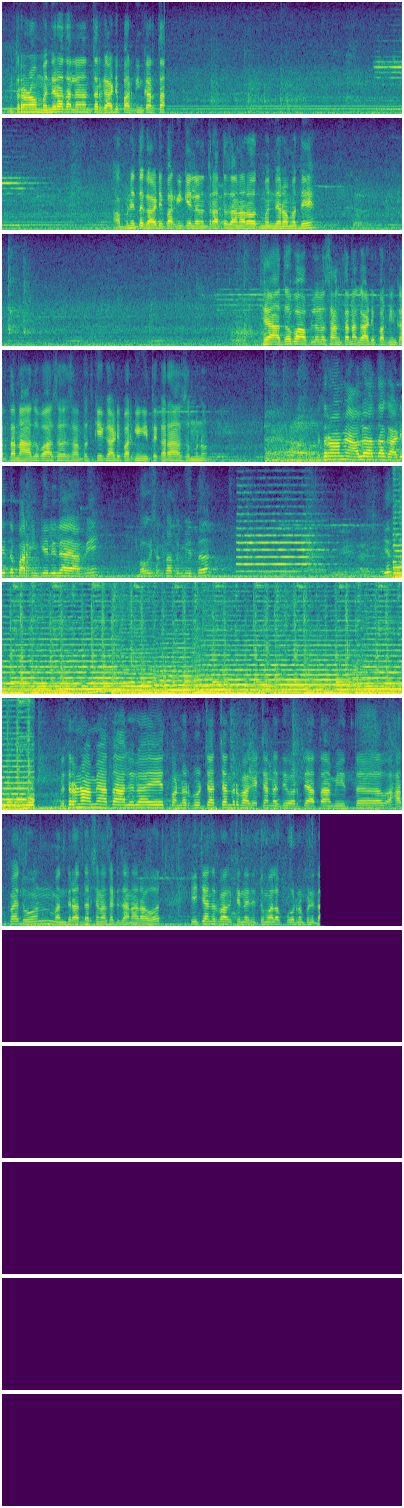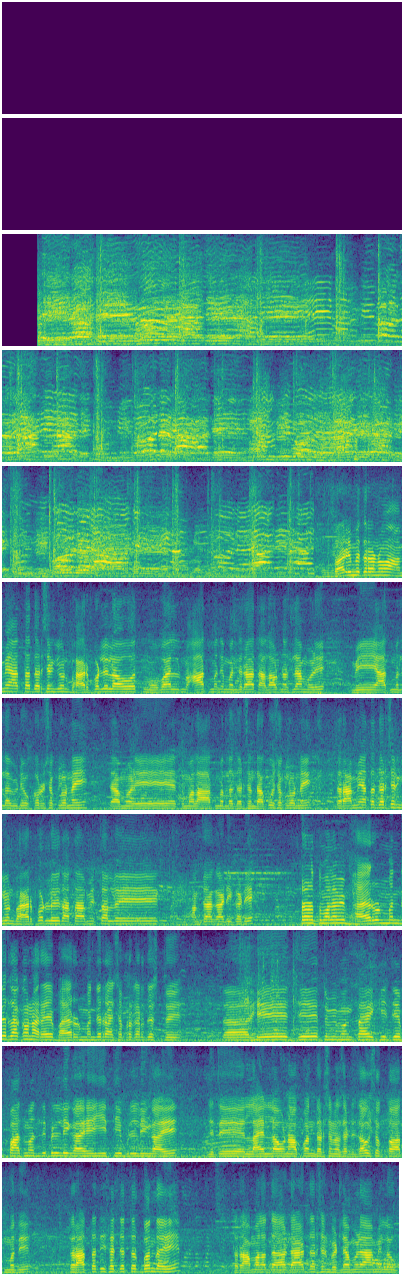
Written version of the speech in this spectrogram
मित्रांनो मंदिरात आल्यानंतर गाडी पार्किंग करता आपण इथं गाडी पार्किंग केल्यानंतर आता जाणार आहोत मंदिरामध्ये. हे आजोबा आपल्याला सांगताना गाडी पार्किंग करताना आजोबा असं सांगतात की गाडी पार्किंग इथे करा असं म्हणून. मित्रांनो आम्ही आलो आता गाडी इथं पार्किंग केलेली आहे आम्ही. बघू शकता तुम्ही इथं. मित्रांनो आम्ही आता आलेलो आहेत पंढरपूरच्या चंद्रभागेच्या नदीवरती. आता आम्ही इथं हातपाय धुवून मंदिरात दर्शनासाठी जाणार आहोत. ही चंद्रभागेची नदी तुम्हाला पूर्णपणे सॉरी मित्रांनो आम्ही आता दर्शन घेऊन बाहेर पडलेलो आहोत. मोबाईल आतमध्ये मंदिरात अलाउड नसल्यामुळे मी आतमधला व्हिडिओ करू शकलो नाही. त्यामुळे तुम्हाला आतमधलं दर्शन दाखवू शकलो नाही. तर आम्ही आता दर्शन घेऊन बाहेर पडलो आहेत आता आम्ही चाललो आहे आमच्या गाडीकडे. मित्रांनो तुम्हाला मी बाहेरून मंदिर दाखवणार आहे. बाहेरून मंदिर अशा प्रकारे दिसतोय. तर हे जे तुम्ही म्हणताय की जे पाच मजली बिल्डिंग आहे ही ती बिल्डिंग आहे जिथे लाईन लावून आपण दर्शनासाठी जाऊ शकतो आतमध्ये. तर आता ती सध्या तर बंद आहे. तर आम्हाला दा दर्शन भेटल्यामुळे आम्ही लवकर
